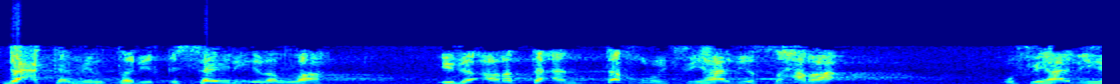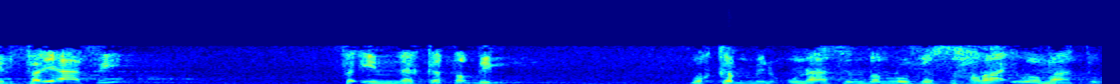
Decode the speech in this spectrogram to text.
دعك من طريق السير إلى الله. إذا أردت أن تخرج في هذه الصحراء وفي هذه الفيافي فإنك تضل. وكم من أناس ضلوا في الصحراء وماتوا.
